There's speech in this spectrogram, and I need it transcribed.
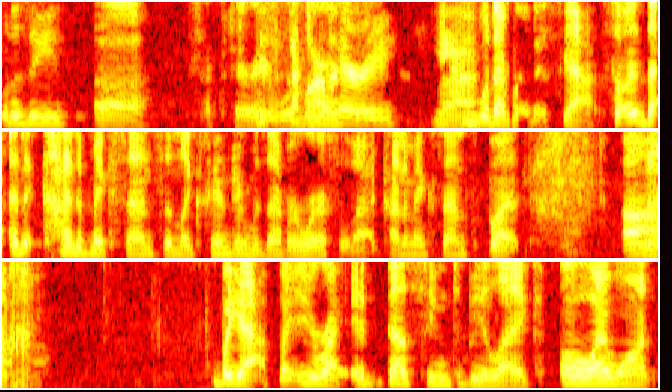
what is he? Uh, secretary. His secretary. Yeah. whatever it is yeah so and, and it kind of makes sense and like sandra was everywhere so that kind of makes sense but um Ugh. but yeah but you're right it does seem to be like oh i want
